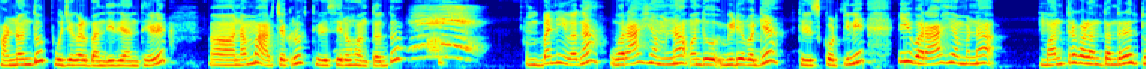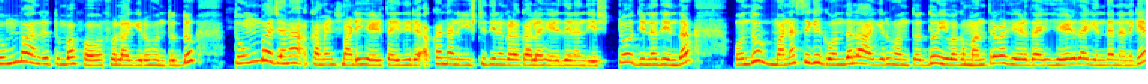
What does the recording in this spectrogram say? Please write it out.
ಹನ್ನೊಂದು ಪೂಜೆಗಳು ಬಂದಿದೆ ಅಂಥೇಳಿ ನಮ್ಮ ಅರ್ಚಕರು ತಿಳಿಸಿರುವಂಥದ್ದು. ಬನ್ನಿ ಇವಾಗ ವರಾಹಿ ಅಮ್ಮನ ಒಂದು ವಿಡಿಯೋ ಬಗ್ಗೆ ತಿಳಿಸ್ಕೊಡ್ತೀನಿ. ಈ ವರಾಹಿ ಅಮ್ಮನ ಮಂತ್ರಗಳಂತಂದರೆ ತುಂಬ ಅಂದರೆ ತುಂಬ ಪವರ್ಫುಲ್ ಆಗಿರುವಂಥದ್ದು. ತುಂಬ ಜನ ಕಮೆಂಟ್ ಮಾಡಿ ಹೇಳ್ತಾ ಇದ್ದೀರಿ. ಅಕ್ಕ, ನಾನು ಇಷ್ಟು ದಿನಗಳ ಕಾಲ ಹೇಳಿದೆ. ನಂದು ಎಷ್ಟೋ ದಿನದಿಂದ ಒಂದು ಮನಸ್ಸಿಗೆ ಗೊಂದಲ ಆಗಿರುವಂಥದ್ದು. ಇವಾಗ ಮಂತ್ರಗಳು ಹೇಳ್ದಾಗ ಹೇಳಿದಾಗಿಂದ ನನಗೆ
